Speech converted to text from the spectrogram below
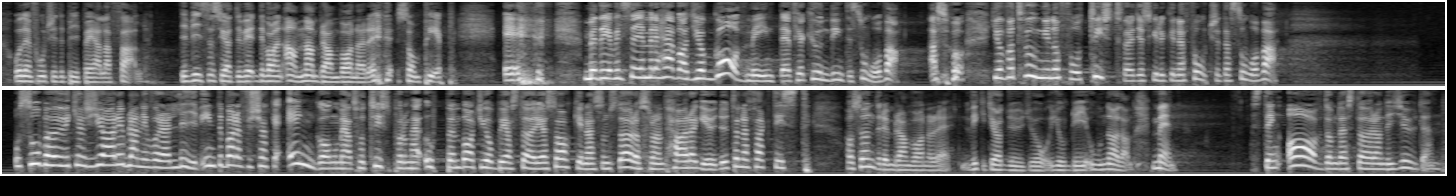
och den fortsätter pipa i alla fall. Det visar sig att det var en annan brandvarnare som pep. Eh, men det jag vill säga med det här var att jag gav mig inte, för jag kunde inte sova. Alltså, jag var tvungen att få tyst för att jag skulle kunna fortsätta sova. Och så behöver vi kanske göra ibland i våra liv. Inte bara försöka en gång med att få tyst på de här uppenbart jobbiga, störiga sakerna som stör oss från att höra Gud, utan att faktiskt ha sönder en brandvarnare, vilket jag nu gjorde i onödan. Men stäng av de där störande ljuden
